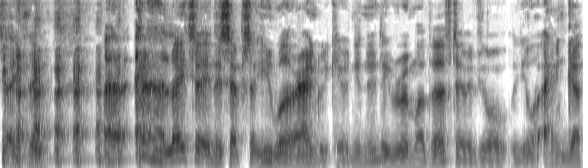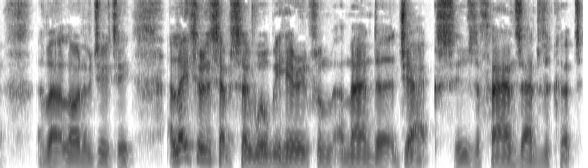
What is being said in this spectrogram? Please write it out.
Same thing. uh, later in this episode, you were angry, Kieran. You nearly ruined my birthday with your, your anger about Line of Duty. Uh, later in this episode, we'll be hearing from Amanda Jacks, who's a fans advocate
